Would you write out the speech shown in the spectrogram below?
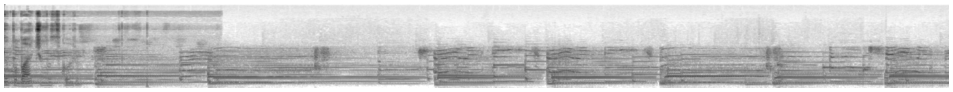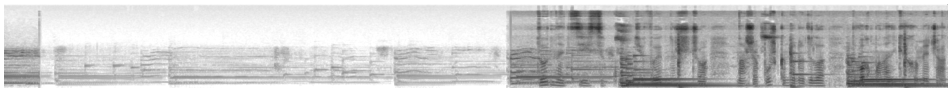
Ну, побачимо скоро. Тут на цій секунді видно, що наша пушка народила двох маленьких хомячат.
